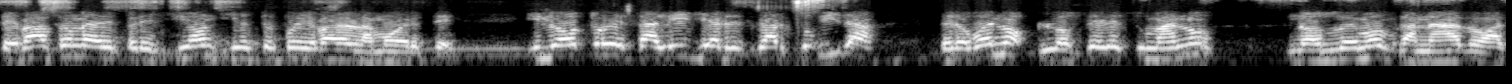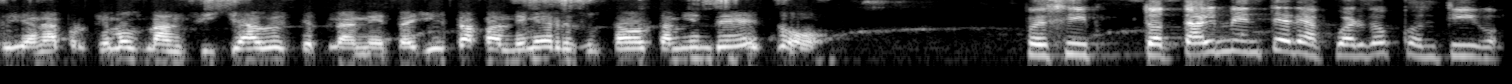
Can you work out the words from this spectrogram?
te vas a una depresión y esto te puede llevar a la muerte. Y lo otro es salir y arriesgar tu vida. Pero bueno, los seres humanos nos lo hemos ganado, Adriana, porque hemos mancillado este planeta. Y esta pandemia es resultado también de eso. Pues sí, totalmente de acuerdo contigo.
